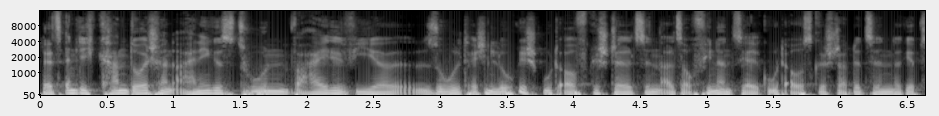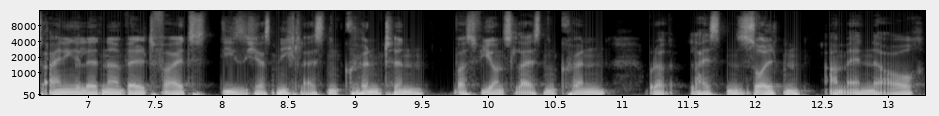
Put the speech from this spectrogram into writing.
Letztendlich kann Deutschland einiges tun, weil wir sowohl technologisch gut aufgestellt sind, als auch finanziell gut ausgestattet sind. Da gibt es einige Länder weltweit, die sich das nicht leisten könnten, was wir uns leisten können oder leisten sollten am Ende auch.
